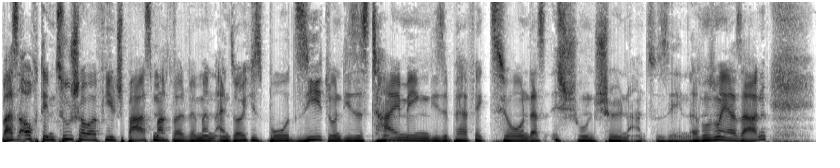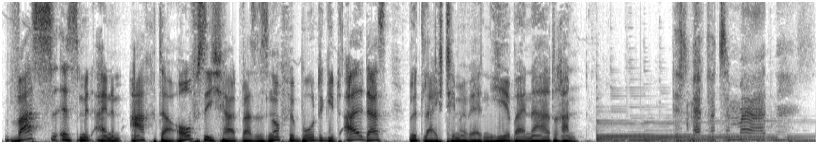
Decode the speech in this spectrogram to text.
Was auch dem Zuschauer viel Spaß macht, weil wenn man ein solches Boot sieht und dieses Timing, diese Perfektion, das ist schon schön anzusehen. Das muss man ja sagen. Was es mit einem Achter auf sich hat, was es noch für Boote gibt, all das wird gleich Thema werden. Hier bei Nahe dran. Madness.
